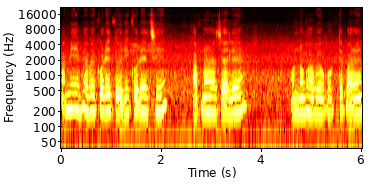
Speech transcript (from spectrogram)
আমি এইভাবে করে তৈরি করেছি। আপনারা চাইলে অন্যভাবেও করতে পারেন।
